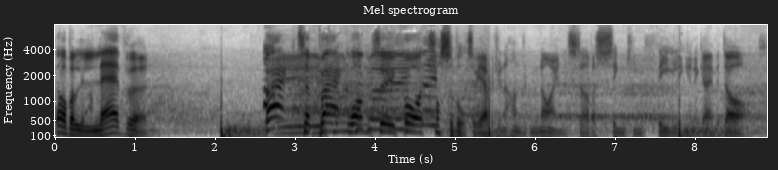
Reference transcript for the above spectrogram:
Double 11. Back to back, one, two, four. Possible to be averaging 109 and still have a sinking feeling in a game of darts.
